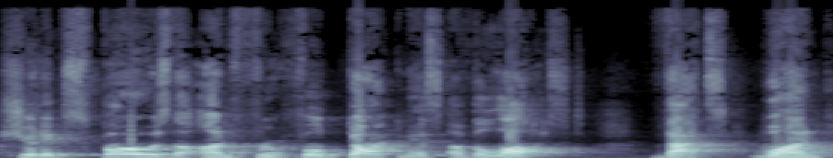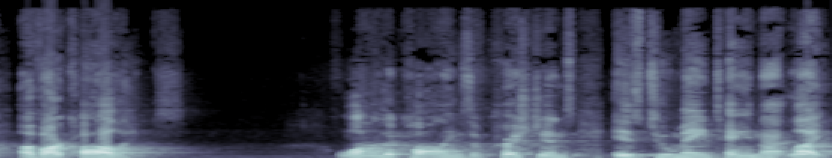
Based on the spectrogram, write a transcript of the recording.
should expose the unfruitful darkness of the lost. That's one of our callings. One of the callings of Christians is to maintain that light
